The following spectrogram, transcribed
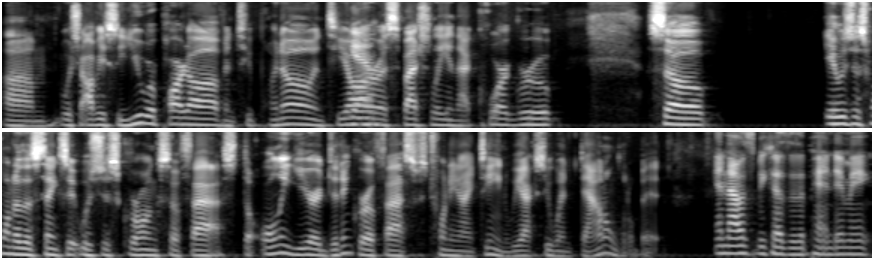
Um, which obviously you were part of, and 2.0 and TR, Yeah. especially in that core group. So it was just one of those things. It was just growing so fast. The only year it didn't grow fast was 2019. We actually went down a little bit. And that was because of the pandemic.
